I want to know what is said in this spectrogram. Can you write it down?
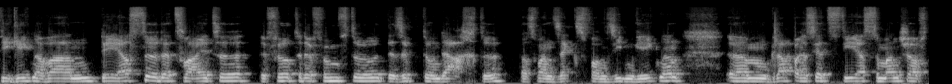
die Gegner waren der erste, der zweite, der vierte, der fünfte, der siebte und der achte. Das waren sechs von sieben Gegnern. Ähm, Gladbach ist jetzt die erste Mannschaft,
